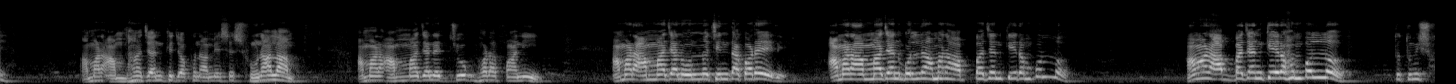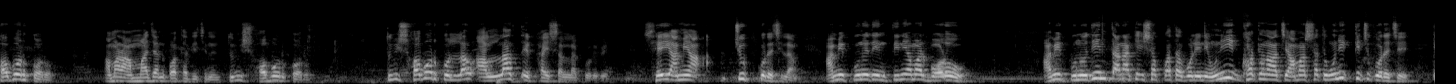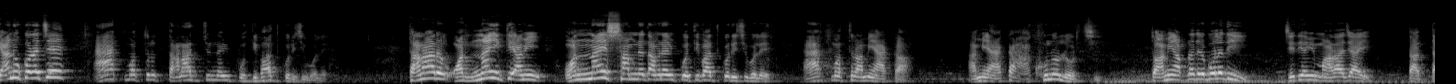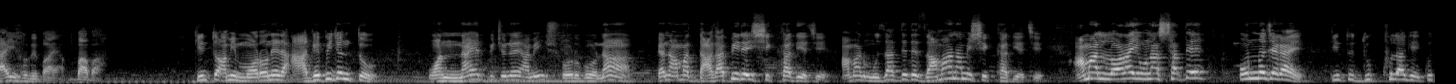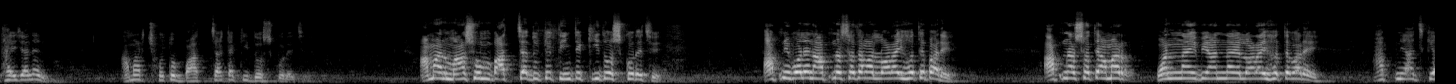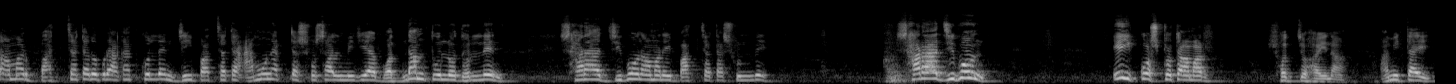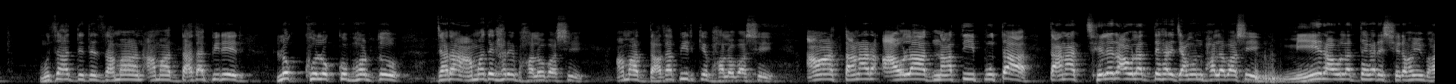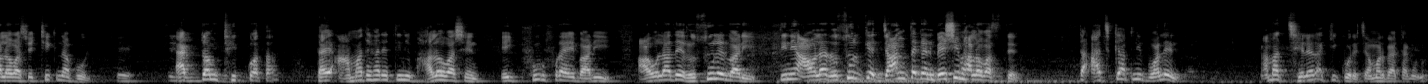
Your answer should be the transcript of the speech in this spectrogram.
আমার আম্মাজানকে যখন আমি এসে শোনালাম, আমার আম্মাজানের চোখ ভরা পানি, আমার আম্মাজান অন্য চিন্তা করে, আমার আম্মাজান বললে, আমার আব্বাজানকে এরম বলল? আমার আব্বাজানকে এরকম বলল? তো তুমি সবর করো। আমার আম্মাজান কথা দিয়েছিলেন, তুমি সবর করো। তুমি সবর করলাও আল্লাহ এর ফাইসাল্লাহ করবে। সেই আমি চুপ করেছিলাম। আমি কোনোদিন, তিনি আমার বড় আমি কোনোদিন তানাকে এইসব কথা বলিনি। অনেক ঘটনা আছে, আমার সাথে অনেক কিছু করেছে। কেন করেছে? একমাত্র তানার জন্য আমি প্রতিবাদ করেছি বলে। তানার অন্যায়কে আমি, অন্যায়ের সামনে দাঁড়িয়ে আমি প্রতিবাদ করেছি বলে। একমাত্র আমি একা। আমি একা এখনও লড়ছি। তো আমি আপনাদের বলে দিই, যদি আমি মারা যাই, তার দায়ী হবে বাবা। কিন্তু আমি মরণের আগে পর্যন্ত অন্যায়ের পিছনে আমি সরবো না। কেন? আমার দাদা পীর এই শিক্ষা দিয়েছে। আমার মুজাদ্দেদে জামান আমি শিক্ষা দিয়েছে। আমার লড়াই ওনার সাথে অন্য জায়গায়। কিন্তু দুঃখ লাগে, কোথায় জানেন? আমার ছোট বাচ্চাটা কি দোষ করেছে? আমার মাসুম বাচ্চা দুটো তিনটে কি দোষ করেছে? আপনি বলেন, আপনার সাথে আমার লড়াই হতে পারে? আপনার সাথে আমার অন্যায় বেঅন্যায় লড়াই হতে পারে? আপনি আজকে আমার বাচ্চাটার উপরে আঘাত করলেন, যেই বাচ্চাটা এমন একটা সোশ্যাল মিডিয়া বদনাম তুল্য ধরলেন। সারা জীবন আমার এই বাচ্চাটা শুনবে? সারা জীবন এই কষ্টটা আমার সহ্য হয় না। আমি তাই মুজাদ্দেদে জামান আমার দাদা পীরের লক্ষ লক্ষ ভর্দ যারা আমাদের ঘরে ভালোবাসে আমার দাদা পীরকে ভালোবাসে আমার তানার আওলাদ নাতি পুতা তানার ছেলের আওলাদ দেখারে যেমন ভালোবাসে মেয়ের আওলাদ দেখারে সেরকমই ভালোবাসে ঠিক না ভুল? একদম ঠিক কথা। তাই আমাদের ঘরে তিনি ভালোবাসেন এই ফুরফুরাই বাড়ি, আওলাদে রসুলের বাড়ি। তিনি আওলা রসুলকে জানতে জানতেন বেশি ভালোবাসতেন? তা আজকে আপনি বলেন, আমার ছেলেরা কি করেছে আমার বেটাগুলো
